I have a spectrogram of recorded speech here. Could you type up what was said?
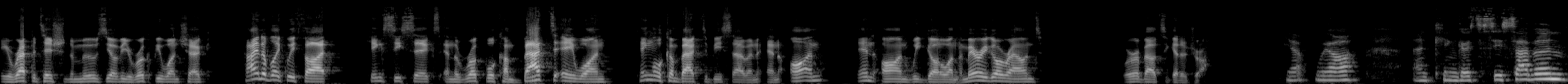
a repetition of moves. The OV rook b1 check, kind of like we thought. King c6, and the rook will come back to a1. King will come back to b7, and on and on we go on the merry-go-round. We're about to get a draw. Yeah, we are. And king goes to c7.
